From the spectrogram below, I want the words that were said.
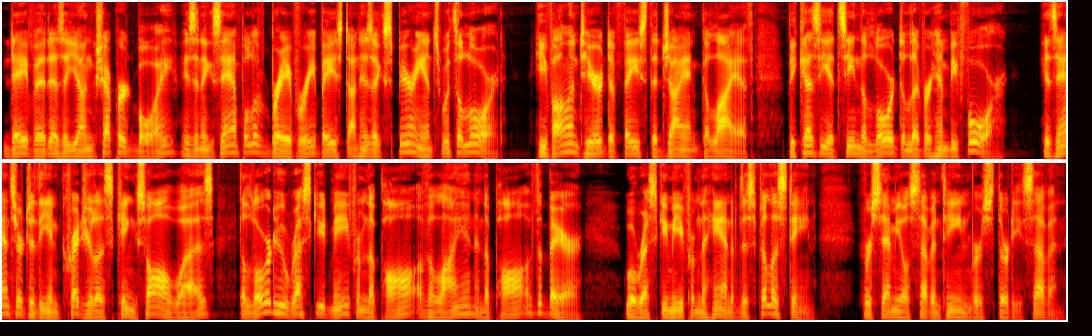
David, as a young shepherd boy, is an example of bravery based on his experience with the Lord. He volunteered to face the giant Goliath because he had seen the Lord deliver him before. His answer to the incredulous King Saul was, The Lord who rescued me from the paw of the lion and the paw of the bear will rescue me from the hand of this Philistine. 1 Samuel 17, verse 37.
